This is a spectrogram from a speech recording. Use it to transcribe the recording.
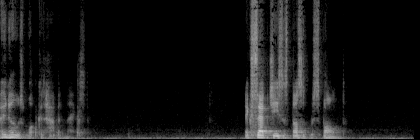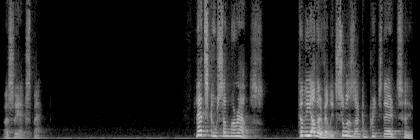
Who knows what could happen next? Except Jesus doesn't respond as they expect. Let's go somewhere else, to the other village, so as I can preach there too.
